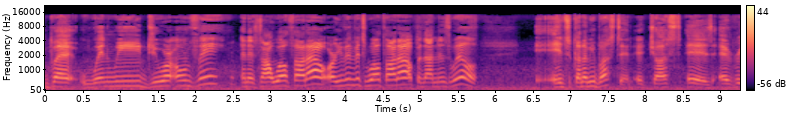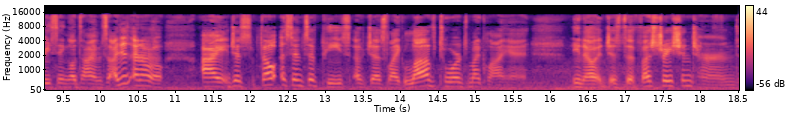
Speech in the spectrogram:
But when we do our own thing and it's not well thought out, or even if it's well thought out but not in His will, it's gonna be busted. It just is every single time. So I just I don't know. I just felt a sense of peace of just like love towards my client. You know, it just the frustration turned.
